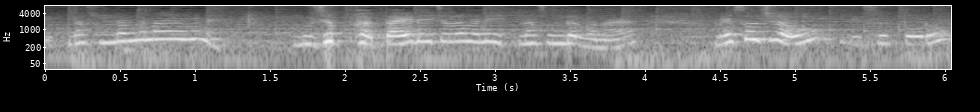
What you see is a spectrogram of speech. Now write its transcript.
इतना सुंदर बनाया मैंने। मुझे पता ही नहीं चला मैंने इतना सुंदर बनाया। मैं सोच रहा हूँ इसे तोड़ो।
